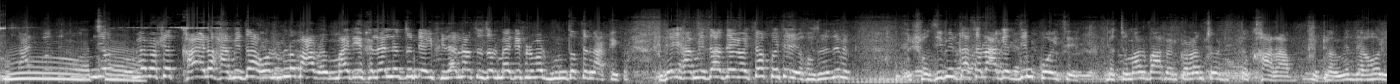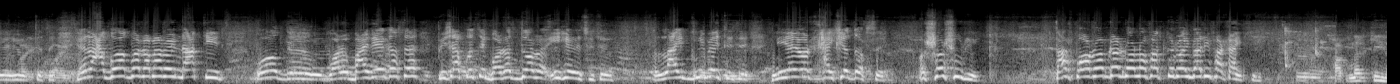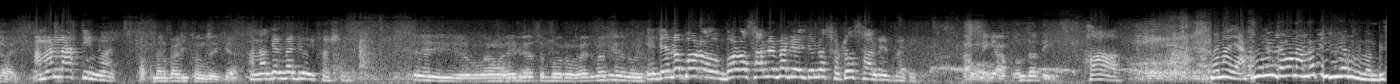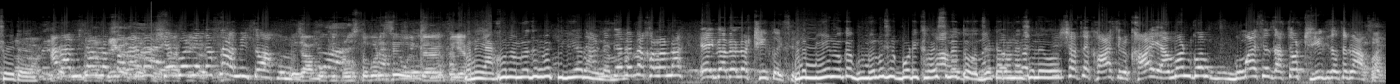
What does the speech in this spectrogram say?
ও আচ্ছা। গমের ওষুধ খাইলো হামিদা ওরগুলো মার- মারিয়ে ফেলাইলে জন্য এই ফিলানোর জন্য মারিয়ে ফেলাবার গুণ করতে না ঠিক যেই হামিদা যে ওইটা কইতে সজীবের সজীবের কাছে আগের দিন কইছে যে তোমার বাপের কলম চরিত্র খারাপ এটা আমি দেখো এই হইতেছে এর আগে একবার আমার ওই নাতির ও ঘরে বাইরে গেছে পিসাব করছে ঘরের দর ইহে রেখেছে লাইট নিবেছে নিয়ে ওর ঠাইসে ধরছে ও শ্বশুরি তারপর আমরা ডলফাত করে ওই বাড়ি ফাটাইছি। আপনার কি হয়? আমার নাতি নয়। আপনার বাড়ি কোন জায়গা? আমাদের বাড়ি ওই পাশে। এই আমার বড় বাড়ি আর ওই বড় বড় সালের বাড়ি ওই জন্য ছোট সালের বাড়ি। আপনি কি আপন দাদি? হ্যাঁ। না না এখন যেমন আমরা ক্লিয়ার হলাম বিষয়টা। মানে এখন আমরা যেভাবে ক্লিয়ার না এইভাবে ঠিক হয়েছে। মানে মেয়ে ওকে ঘুমের বসে বডি খাওয়াইছিল তো যে কারণে আসলে ওর সাথে খাওয়াছিল খাওয়াই এমন গম ঘুমাইছে যাতে ঠিক যাতে না পায়।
